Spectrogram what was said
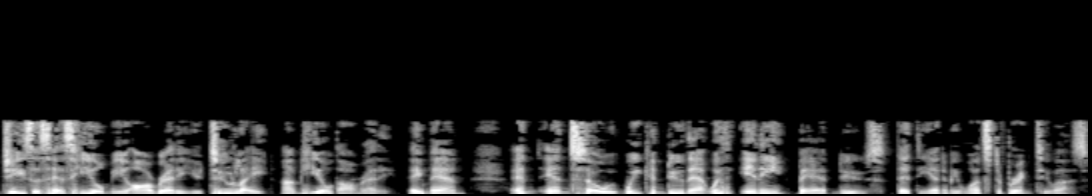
Jesus has healed me already. You're too late. I'm healed already. Amen. And, and so we can do that with any bad news that the enemy wants to bring to us.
